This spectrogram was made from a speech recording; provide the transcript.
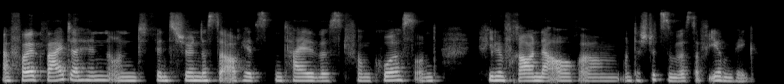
Erfolg weiterhin und finde es schön, dass du auch jetzt ein Teil bist vom Kurs und viele Frauen da auch ähm, unterstützen wirst auf ihrem Weg.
